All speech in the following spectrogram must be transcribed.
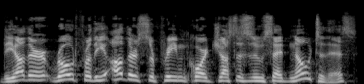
the other, wrote for the other Supreme Court justices who said no to this.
